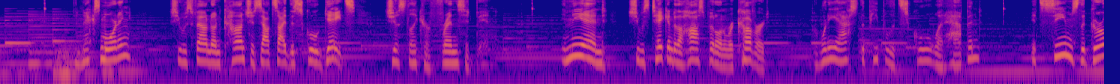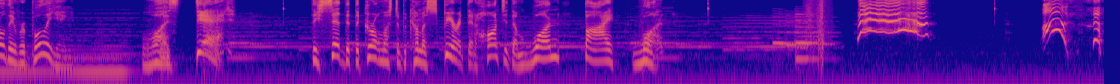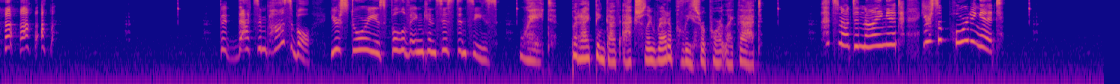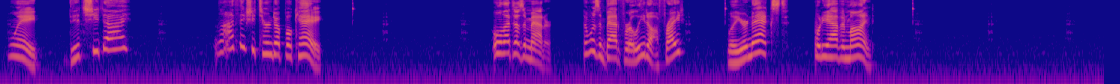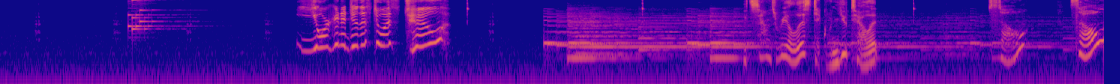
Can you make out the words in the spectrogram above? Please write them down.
The next morning, she was found unconscious outside the school gates, just like her friends had been. In the end, she was taken to the hospital and recovered. But when he asked the people at school what happened, it seems the girl they were bullying was dead. They said that the girl must have become a spirit that haunted them one by one. Th- that's impossible. Your story is full of inconsistencies. Wait, but I think I've actually read a police report like that. That's not denying it. You're supporting it. Wait, did she die? I think she turned up okay. Well, that doesn't matter. That wasn't bad for a leadoff, right? Well, you're next. What do you have in mind? It sounds realistic when you tell it. So? So?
